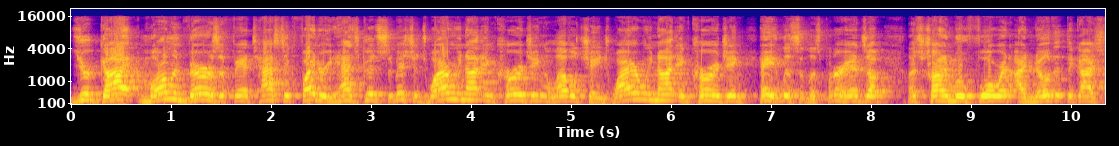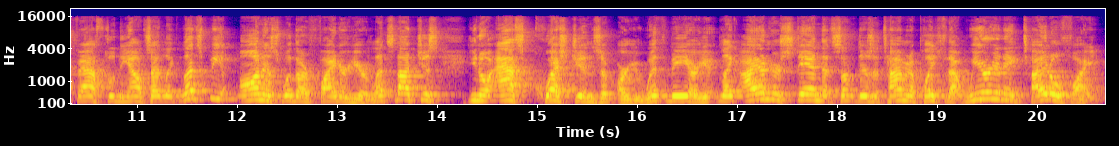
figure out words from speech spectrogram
your guy, Marlon Vera, is a fantastic fighter. He has good submissions. Why are we not encouraging a level change? Why are we not encouraging, hey, listen, let's put our hands up. Let's try to move forward. I know that the guy's fast on the outside. Like, let's be honest with our fighter here. Let's not just, you know, ask questions of, are you with me? Are you, like, I understand that some, there's a time and a place for that. We are in a title fight.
